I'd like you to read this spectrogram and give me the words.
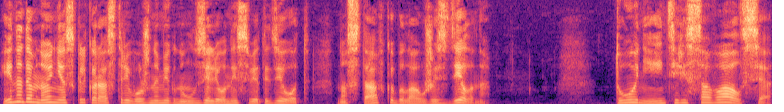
и надо мной несколько раз тревожно мигнул зеленый светодиод, но ставка была уже сделана. Тони интересовался,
